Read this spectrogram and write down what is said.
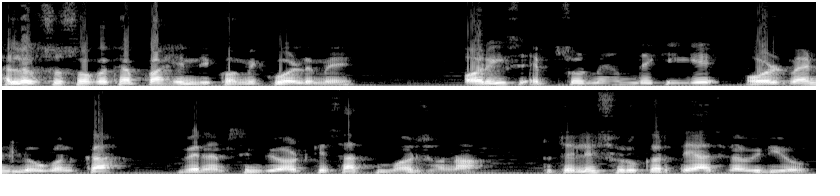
हेलो दोस्तों, स्वागत है आपका हिंदी कॉमिक वर्ल्ड में। और इस एपिसोड में हम देखेंगे ओल्ड मैन लोगन का वेनम सिम्बियोट के साथ मर्ज होना। तो चलिए शुरू करते हैं आज का वीडियो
